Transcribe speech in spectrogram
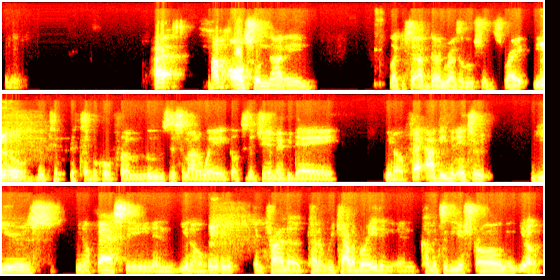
for me. I I'm also not a like you said, I've done resolutions, right? You mm-hmm. know, the, t- the typical from lose this amount of weight, go to the gym every day. You know, fa- I've even entered years you know, fasting and, you know, mm-hmm. and trying to kind of recalibrate and, and come into the year strong. And, you know,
